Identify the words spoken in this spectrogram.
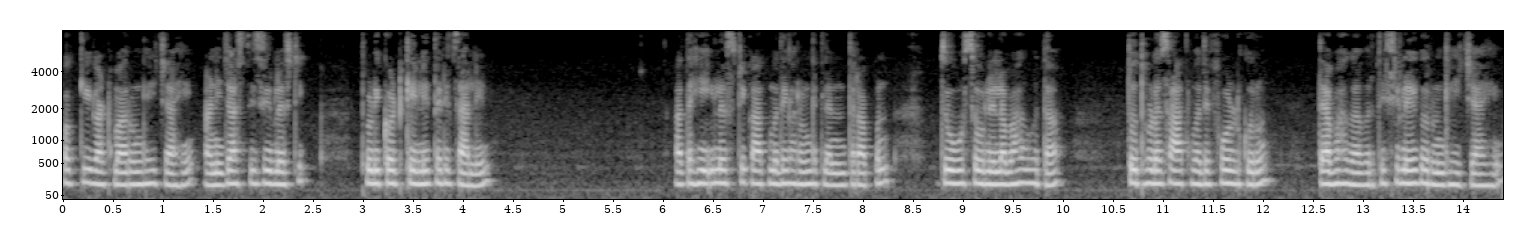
पक्की गाठ मारून घ्यायची आहे. आणि जास्तीची इलास्टिक थोडी कट केली तरी चालेल. आता ही इलास्टिक आतमध्ये घालून घेतल्यानंतर आपण जो उसवलेला भाग होता तो थोडासा आतमध्ये फोल्ड करून त्या भागावरती शिलाई करून घ्यायची आहे.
